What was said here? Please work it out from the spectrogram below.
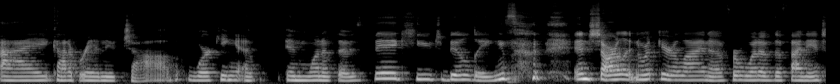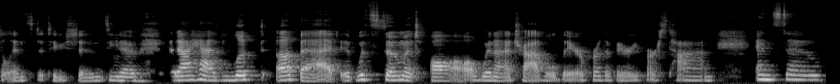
I got a brand new job working at in one of those big, huge buildings in Charlotte, North Carolina, for one of the financial institutions, you know, mm-hmm. that I had looked up at with so much awe when I traveled there for the very first time. And so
